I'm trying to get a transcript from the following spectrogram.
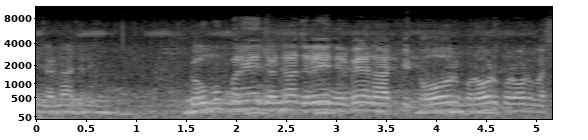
झरना झरे। गौमुख बने झरना जरे निर्भय नाथ की करोड़ करोड़ वर्ष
